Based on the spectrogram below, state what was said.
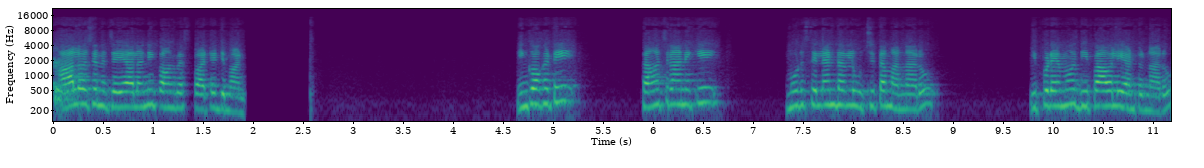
ఆలోచన చేయాలని కాంగ్రెస్ పార్టీ డిమాండ్. ఇంకొకటి సంవత్సరానికి మూడు సిలిండర్లు ఉచితం అన్నారు. ఇప్పుడేమో దీపావళి అంటున్నారు.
